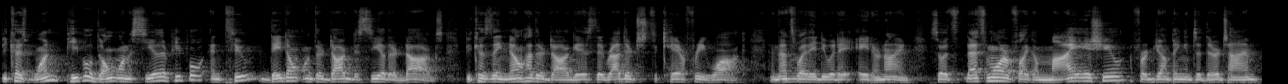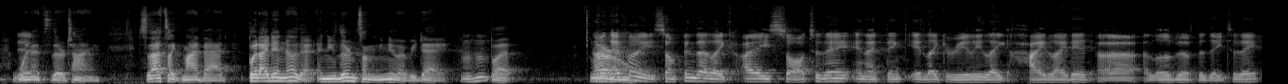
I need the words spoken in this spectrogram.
because one, people don't want to see other people, and two, they don't want their dog to see other dogs because they know how their dog is. They'd rather just a carefree walk, and that's why they do it at eight or nine. So it's that's more of like a my issue for jumping into their time when Yeah. it's their time. So that's like my bad, but I didn't know that, and you learn something new every day. But I No, don't know. definitely something that like I saw today, and I think it like really like highlighted uh, a little bit of the day today,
